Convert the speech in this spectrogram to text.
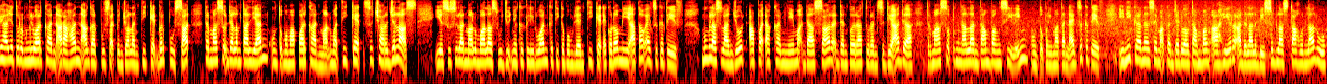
Pihaknya turut mengeluarkan arahan agar pusat penjualan tiket berpusat termasuk dalam talian untuk memaparkan maklumat tiket secara jelas. Ia susulan maklum balas wujudnya kekeliruan ketika pembelian tiket ekonomi atau eksekutif. Mengulas lanjut, APAD akan menyemak dasar dan peraturan sedia ada termasuk pengenalan tambang siling untuk perkhidmatan eksekutif. Ini kerana semakan jadual tambang akhir adalah lebih 11 tahun lalu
